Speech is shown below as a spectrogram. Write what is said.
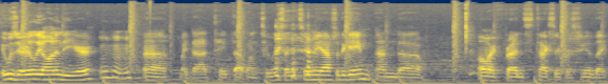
it was early on in the year. Mm-hmm. Uh, my dad taped that one too and sent it to me after the game, and uh, all my friends texted for me like,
